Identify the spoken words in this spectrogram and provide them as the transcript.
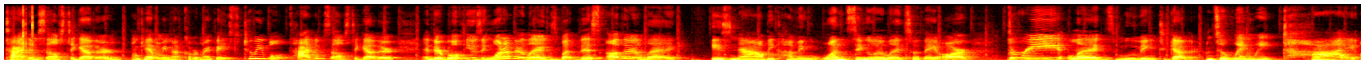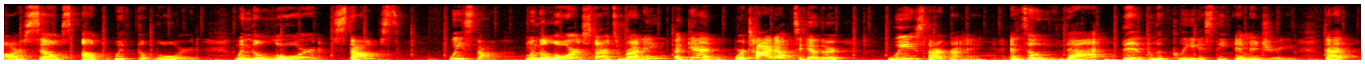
tie themselves together. Okay, let me not cover my face. Two people tie themselves together and they're both using one of their legs, but this other leg is now becoming one singular leg. So they are three legs moving together. And so when we tie ourselves up with the Lord, when the Lord stops, we stop. When the Lord starts running, again, we're tied up together, we start running. And so that biblically is the imagery that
